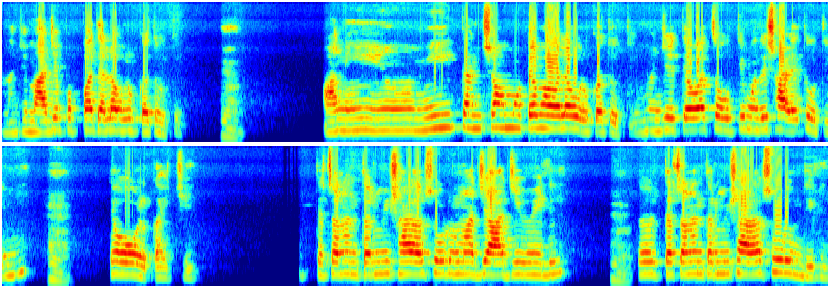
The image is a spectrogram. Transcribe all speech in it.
म्हणजे माझे पप्पा त्याला ओळखत होते. आणि मी त्यांच्या मोठ्या भावाला ओळखत होती. म्हणजे तेव्हा चौथीमध्ये शाळेत होती मी. तेव्हा ओळखायची. त्याच्यानंतर मी शाळा सोडून माझी आजी मेली. तर त्याच्यानंतर मी शाळा सोडून दिली.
